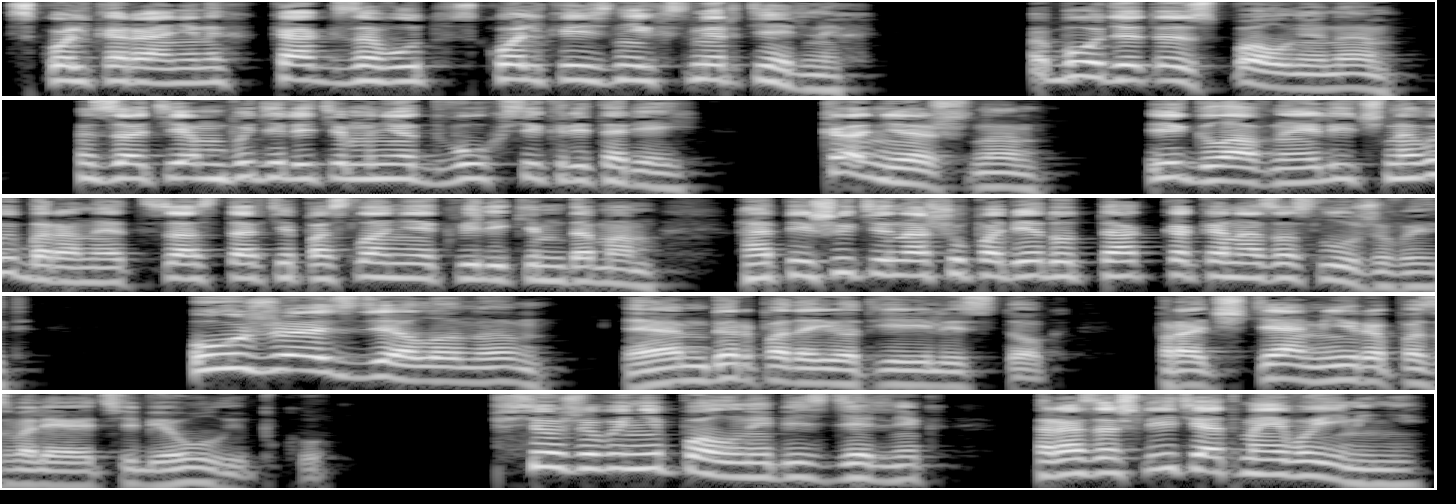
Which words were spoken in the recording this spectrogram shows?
сколько раненых, как зовут, сколько из них смертельных». «Будет исполнено». «Затем выделите мне двух секретарей». «Конечно». «И главное, лично вы, баронет, составьте послание к великим домам. Опишите нашу победу так, как она заслуживает». «Уже сделано». Эмбер подает ей листок. Прочтя, Мира позволяет себе улыбку. «Все же вы не полный бездельник. Разошлите от моего имени».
